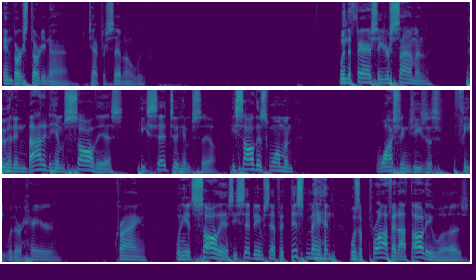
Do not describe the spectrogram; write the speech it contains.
in verse 39, chapter 7 of Luke. When the Pharisee or Simon, who had invited him, saw this, he said to himself, he saw this woman washing Jesus' feet with her hair and crying. When he had saw this, he said to himself, if this man was a prophet, I thought he was,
